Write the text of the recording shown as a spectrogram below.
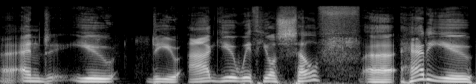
uh, and you do you argue with yourself? Uh, how do you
